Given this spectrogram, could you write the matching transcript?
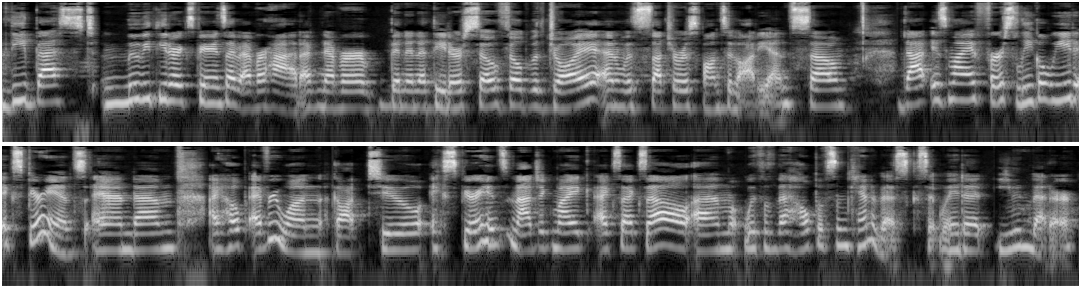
the best movie theater experience I've ever had. I've never been in a theater so filled with joy and with such a responsive audience. So that is my first legal weed experience. And um, I hope everyone got to experience Magic Mike XXL um, with the help of some cannabis because it made it even better.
